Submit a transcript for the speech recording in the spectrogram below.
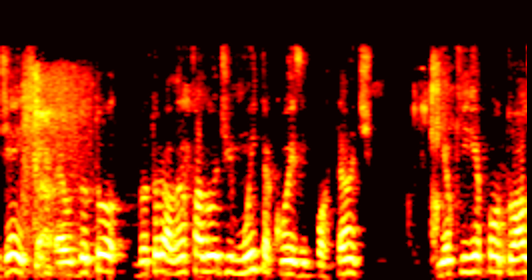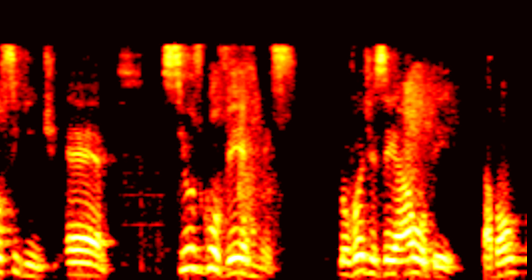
Gente, tá. É, o doutor, doutor Alan falou de muita coisa importante e eu queria pontuar o seguinte: é, se os governos, não vou dizer A ou B, tá bom?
